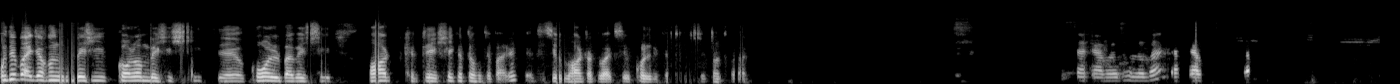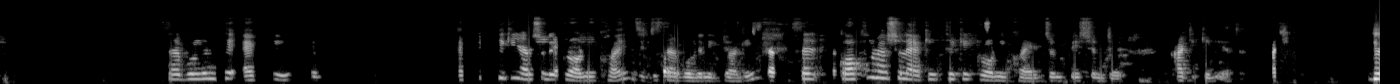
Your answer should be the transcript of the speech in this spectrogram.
হতে পারে যখন বেশি গরম বেশি শীত কোল্ড বা বেশি হট ক্ষেত্রে সেক্ষেত্রে হতে পারে। হট অথবা কোল্ড ক্ষেত্রে সেটা হতে পারে। স্যারকে আবার ধন্যবাদ। স্যার বললেন যে অ্যাক্টিভ থেকে আসলে ক্রনিক হয়, যেটি স্যার বললেন একটু আগে। স্যার, কখন আসলে অ্যাক্টিভ থেকে ক্রনিক হয় একজন পেশেন্টের যে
